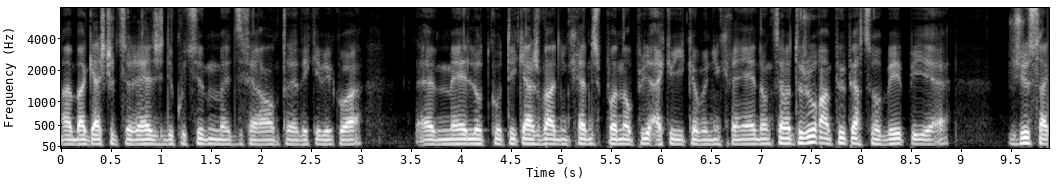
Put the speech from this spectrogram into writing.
un bagage culturel, j'ai des coutumes différentes euh, des Québécois. mais de l'autre côté, quand je vais en Ukraine, je suis pas non plus accueilli comme un Ukrainien. Donc, ça m'a toujours un peu perturbé. Puis, juste ça,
